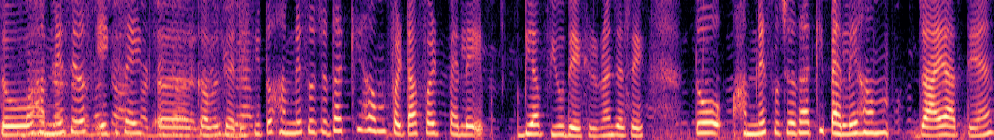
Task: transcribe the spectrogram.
तो हमने सिर्फ़ एक साइड कवर करी थी। तो हमने सोचा था कि हम फटाफट पहले अभी आप व्यू देख रहे हो ना जैसे। तो हमने सोचा था कि पहले हम जाए आते हैं।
